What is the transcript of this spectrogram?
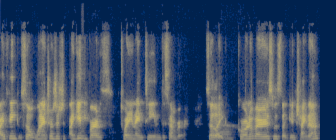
I think so. When I transitioned, I gave birth 2019 December. So yeah. like coronavirus was like in China,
